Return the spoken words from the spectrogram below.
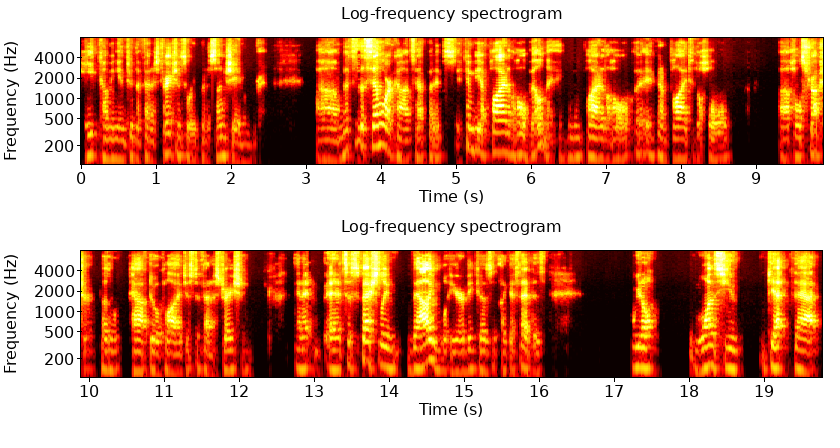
heat coming in through the fenestration, so we put a sunshade over it. Um, this is a similar concept, but it's it can be applied to the whole building. It can apply to the whole. It can apply to the whole uh, whole structure. Doesn't have to apply just to fenestration. And, it, and it's especially valuable here because, like I said, is we don't once you get that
